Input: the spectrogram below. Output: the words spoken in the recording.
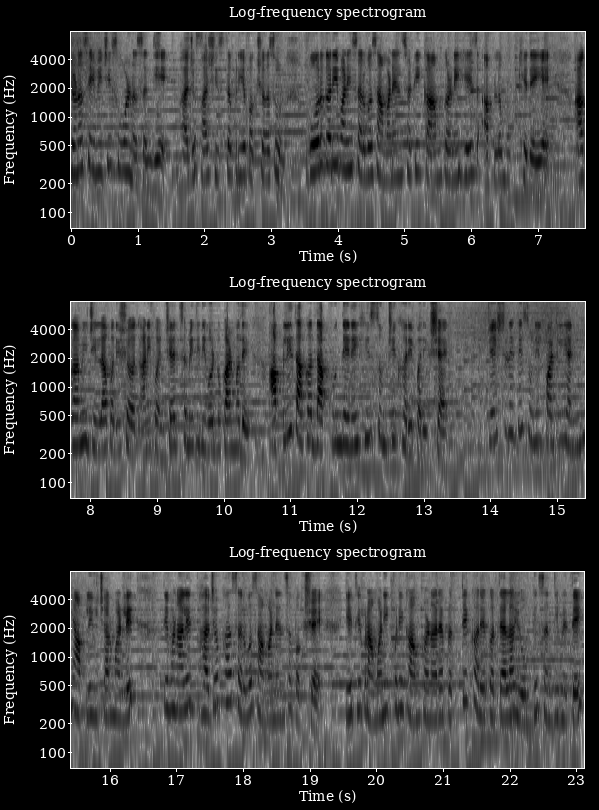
जनसेवेची सुवर्ण संधी आहे. भाजप हा शिस्तप्रिय पक्ष असून गोरगरीब आणि सर्वसामान्यांसाठी काम करणे हेच आपलं मुख्य ध्येय आहे. आगामी जिल्हा परिषद आणि पंचायत समिती निवडणुकांमध्ये आपली ताकद दाखवून देणे हीच तुमची खरी परीक्षा आहे. ज्येष्ठ नेते सुनील पाटील यांनीही आपले विचार मांडलेत. ते म्हणाले भाजप हा सर्वसामान्यांचा पक्ष आहे. येथे प्रामाणिकपणे काम करणाऱ्या प्रत्येक कार्यकर्त्याला योग्य संधी मिळते.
